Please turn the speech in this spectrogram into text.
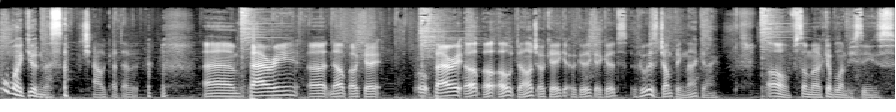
Oh my goodness. Oh Chow, goddammit. Um, parry. Uh, nope, okay. Oh, parry. Oh, oh, oh, dodge. Okay, get good, get good. Who is jumping that guy? Oh, some uh, couple NPCs.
